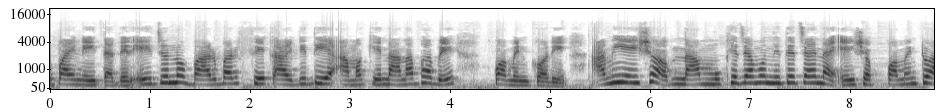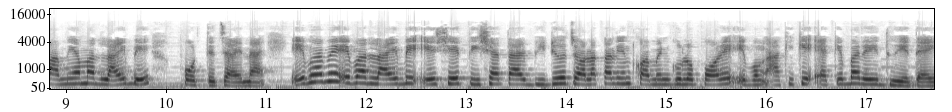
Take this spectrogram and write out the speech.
উপায় নেই তাদের। এই জন্য বারবার ফেক আইডি দিয়ে আমাকে নানাভাবে কমেন্ট করে। আমি এইসব নাম মুখে যেমন নিতে চাই না, এইসব কমেন্টও আমি আমার লাইভে পড়তে চাই না। এভাবে এবার লাইভে এসে তিশা তার ভিডিও চলাকালীন কমেন্টগুলো পড়ে এবং আখিকে একেবারেই ধুয়ে দেয়।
